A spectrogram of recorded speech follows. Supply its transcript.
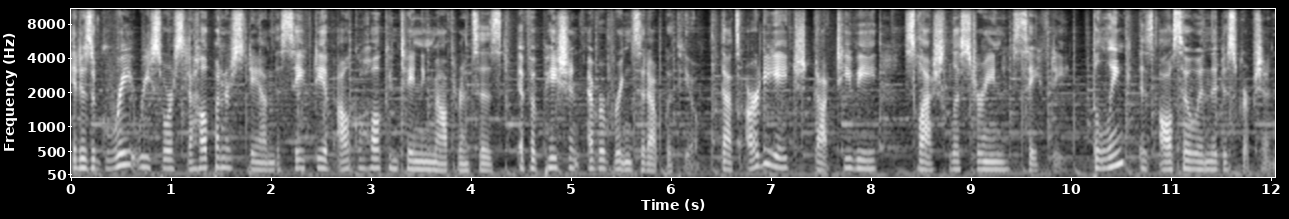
It is a great resource to help understand the safety of alcohol containing mouth rinses if a patient ever brings it up with you. That's rdh.tv slash Listerine Safety. The link is also in the description.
